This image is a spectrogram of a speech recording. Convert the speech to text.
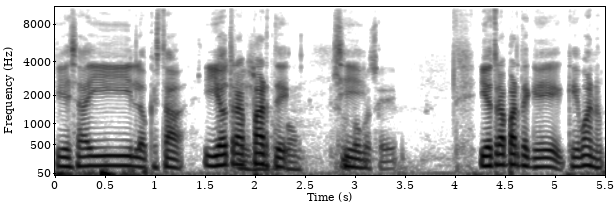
Y es ahí lo que estaba. Y otra Sí, es un parte, poco- Es un Sí. poco, sí. y otra parte que, que, bueno,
